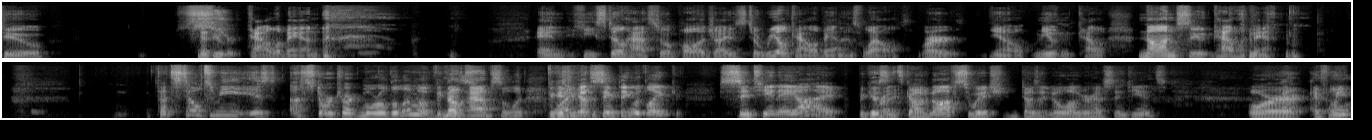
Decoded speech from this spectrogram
to That's suit. Caliban. and he still has to apologize to real Caliban as well. Or, you know, mutant Cal non-suit Caliban. That still to me is a Star Trek moral dilemma because no, absolutely. because Well, you I got the same thing with like sentient AI because Right. it's got an off switch, does it no longer have sentience? Or if we well,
